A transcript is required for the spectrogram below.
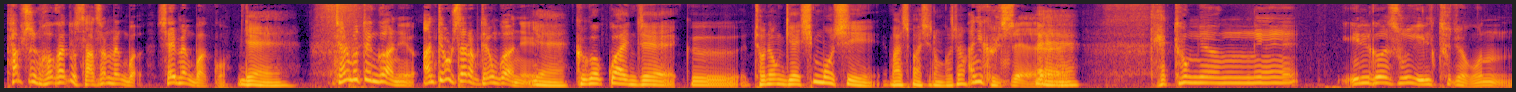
탑승 허가도 다섯 명, 세명 받고. 예. 잘못된 거 아니에요. 안 태울 사람 태운 거 아니에요. 예. 그것과 이제 그 전용기의 신모 씨 말씀하시는 거죠? 아니 글쎄. 예. 대통령의 일거수일투족은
